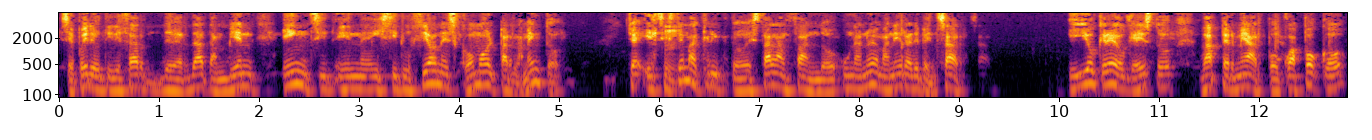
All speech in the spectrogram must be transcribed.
se puede utilizar de verdad también en, en instituciones como el Parlamento. O sea, el hmm. sistema cripto está lanzando una nueva manera de pensar y yo creo que esto va a permear poco a poco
